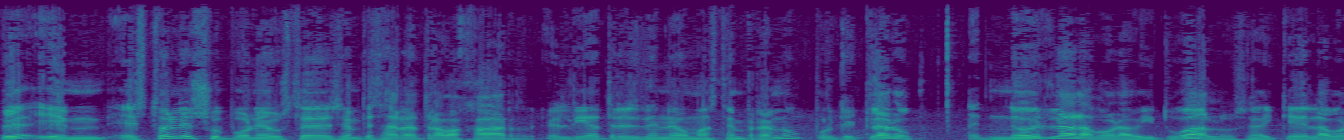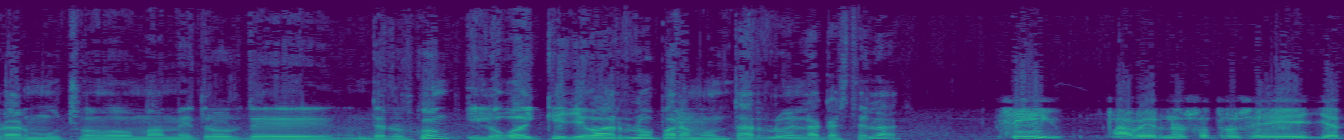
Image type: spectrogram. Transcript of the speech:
Em, ¿Esto les supone a ustedes empezar a trabajar el día 3 de enero más temprano? Porque claro, no es la labor habitual, o sea, hay que elaborar mucho más metros de, de roscón y luego hay que llevarlo para montarlo en la castelar. Sí, a ver, nosotros, eh, ya,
